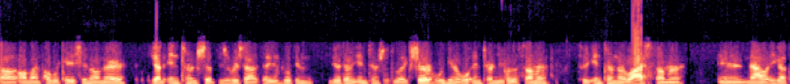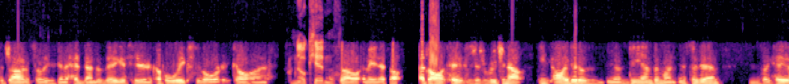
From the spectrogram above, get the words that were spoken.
uh, online publication on there. He got an internship. He reached out. Said he's looking. You guys have an internship? Like, sure, we can. We'll intern you for the summer. So he interned there last summer, and now he got the job. So he's going to head down to Vegas here in a couple of weeks to go work at Go Hunt. No kidding. So I mean, it's all. That's all it takes is just reaching out. He, all he did was you know DM them on Instagram. He's like, hey,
